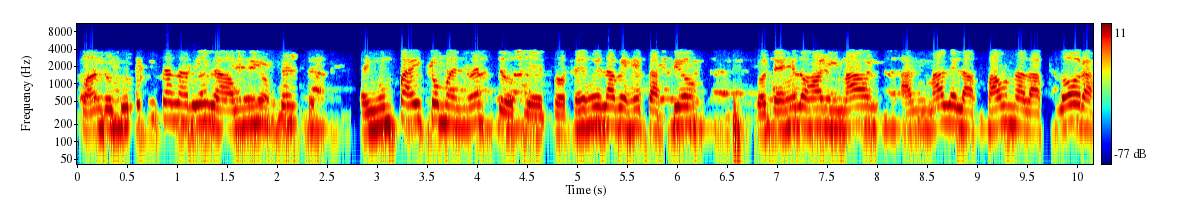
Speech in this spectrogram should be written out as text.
cuando tú le quitas la vida a un inocente en un país como el nuestro que protege la vegetación, protege los animales, animales, la fauna, la flora,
